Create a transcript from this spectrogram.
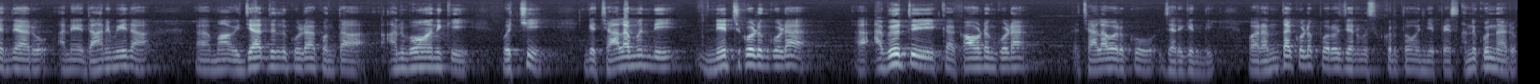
చెందారు అనే దాని మీద మా విద్యార్థులు కూడా కొంత అనుభవానికి వచ్చి ఇంకా చాలామంది నేర్చుకోవడం కూడా అభివృద్ధి కావడం కూడా చాలా వరకు జరిగింది. వారంతా కూడా పూర్వజన్మ సుకృతం అని చెప్పేసి అనుకున్నారు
